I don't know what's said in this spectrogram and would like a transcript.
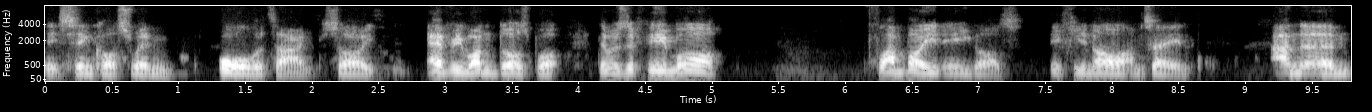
it's sink or swim all the time. So everyone does, but there was a few more flamboyant egos, if you know what I'm saying. And um,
